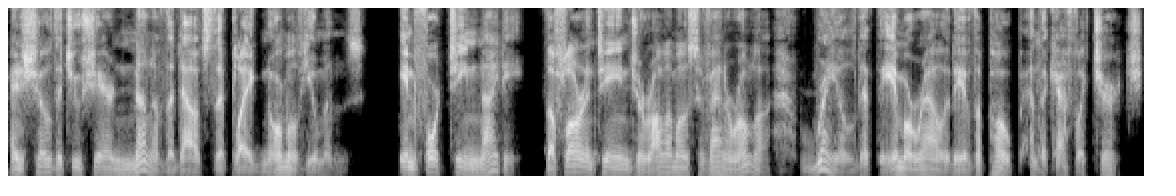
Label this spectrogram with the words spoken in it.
and show that you share none of the doubts that plague normal humans. In 1490, the Florentine Girolamo Savonarola railed at the immorality of the Pope and the Catholic Church.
